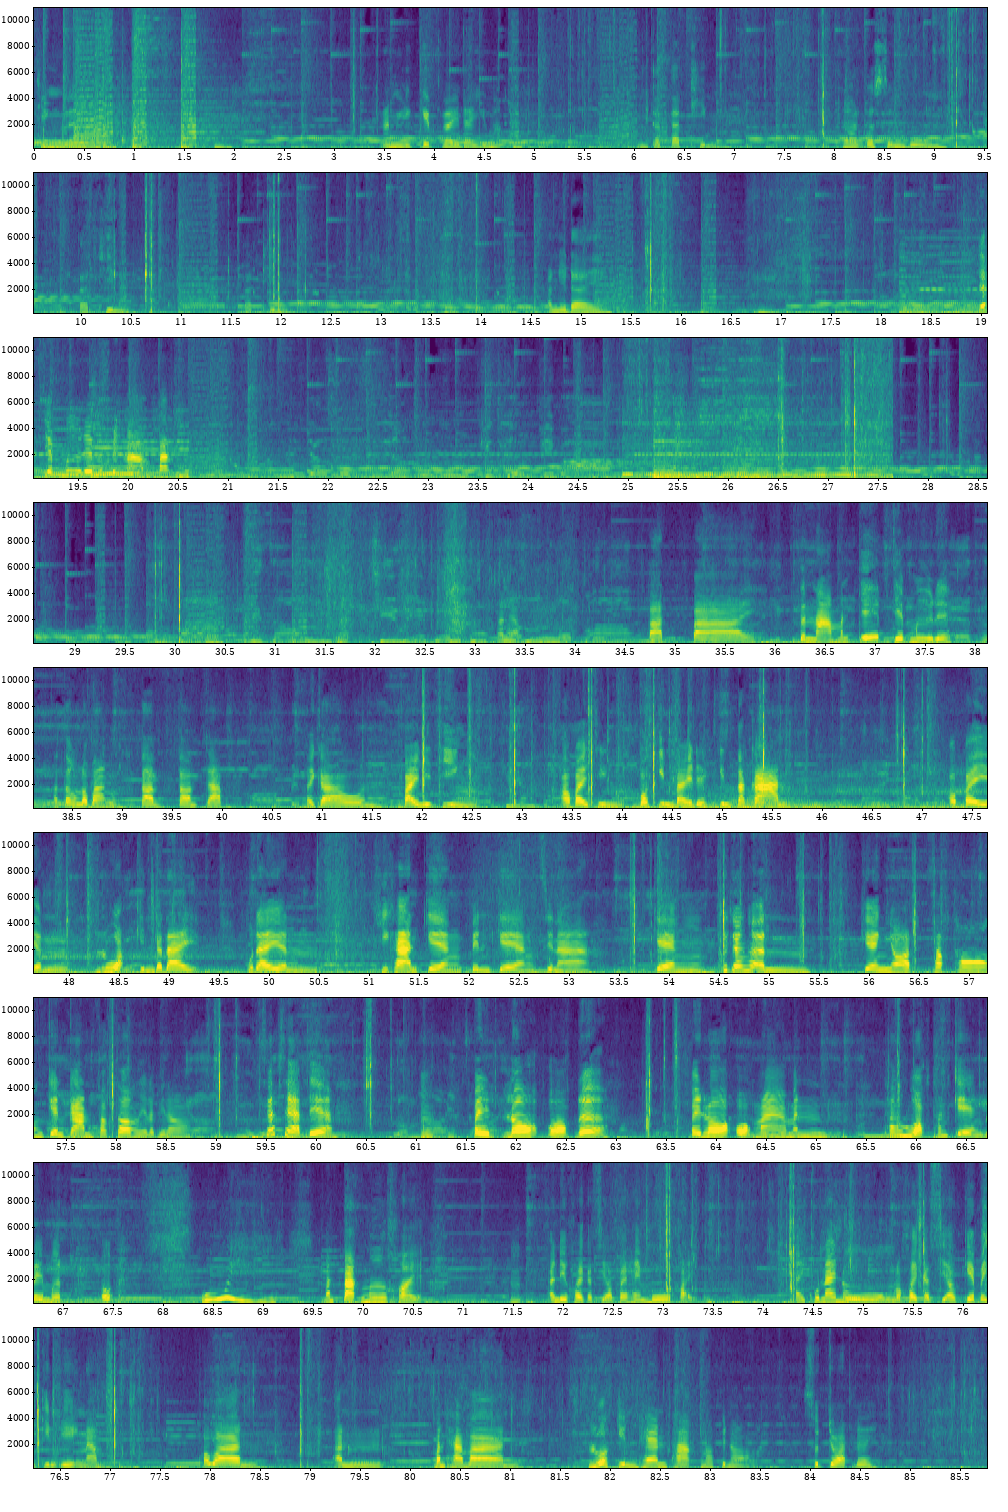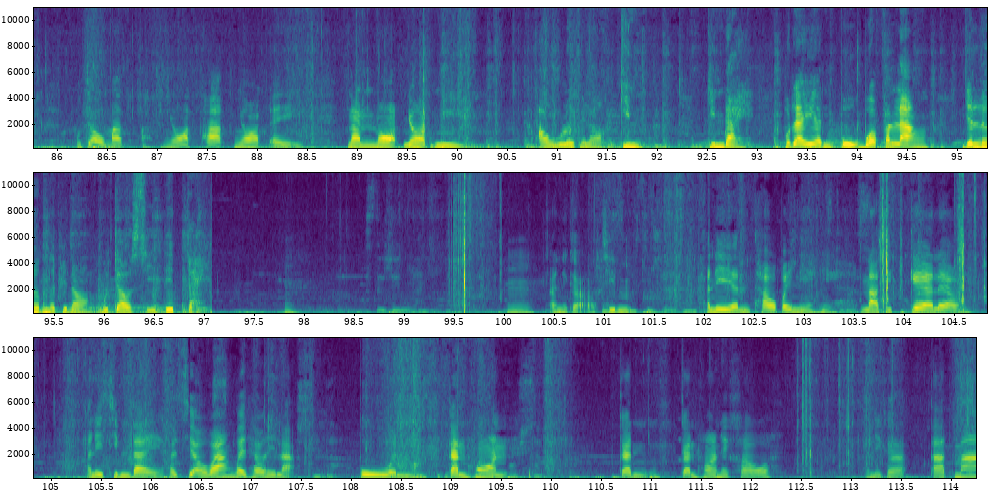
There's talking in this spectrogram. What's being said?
จริงเลยอันนี้เก็บไว้ได้อยู่มั้งมันก็ตัดทิมนอดบ่สมบูรณ์ ตัดทิมตัดทิมอืมอันนี้ได้อืม เจ็บเจ็บมือได้มันเป็นน้ำปักมืออันเนี้ยตัดไปแต่น้ำมันเจ็บเจ็บมือเด้เขาต้องระวังตอนตอนจับไปกเอาใบนี้ทิ้งเอาใบทิ้งบ่กินใบได้กินตะก้าน เอาไปอันลวกกินก็ได้ ผู้ใดอันขี้ข้านแกงเป็นแกงสินะ แกงคือจังอันแกงยอดฟักทอง แกนการฟักทองนี่แหละพี่น้องแซ่บๆเด้อไปลอกออกเด้อไปลอกออกมามันทั้งลวกทั้งแกงได้หมดโอ้อุ้ยมันปักมือข่อยอันนี้ข่อยกระเสียวไปให้หมูข่อยให้คุณนายนงเราข่อยกระเสียวเก็บไปกินเองนะ ราะว่าอันอันมันถามว่าลวกกินแท่นพักเนาะพี่น้องสุดยอดเลยผู้เจ้ามากยอดพักยอดไอ้นั่นนอดยอดนี่เอาเลยพี่น้องกิน กินได้ ผู้ใดอันปลูกบัวฝรั่งอย่าลืมนะพี่น้องผู้เจ้าสีติดใจอืมอันนี้ก็เอาชิม อันนี้อันเทาไปเนี่ยนี่หนาทิดแก้แล้ว อันนี้ชิมได้เขาเสียวว่างไว้แถวนี้ล่ะ ปูนกันห้อน กันกันห้อนให้เขา อันนี้ก็ตัดมา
